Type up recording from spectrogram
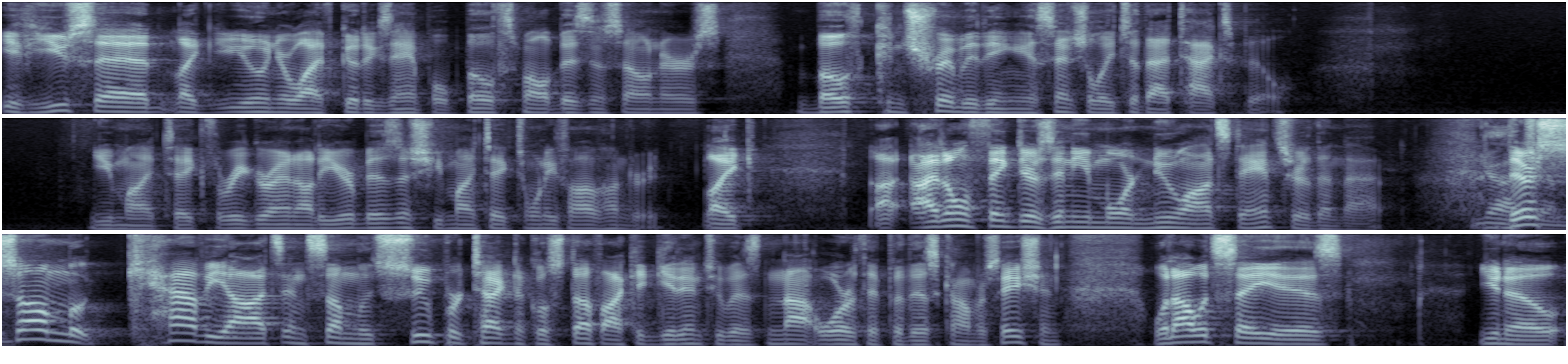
If you said like you and your wife, good example, both small business owners, both contributing essentially to that tax bill. You might take three grand out of your business. You might take twenty five hundred. Like, I, I don't think there's any more nuanced answer than that. Gotcha. There's some caveats and some super technical stuff I could get into, but it's not worth it for this conversation. What I would say is, you know,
